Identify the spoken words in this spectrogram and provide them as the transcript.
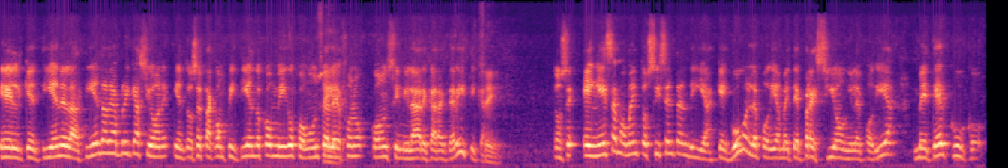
el que tiene la tienda de aplicaciones y entonces está compitiendo conmigo con un teléfono con similares características. Sí. Entonces, en ese momento sí se entendía que Google le podía meter presión y le podía meter cuco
